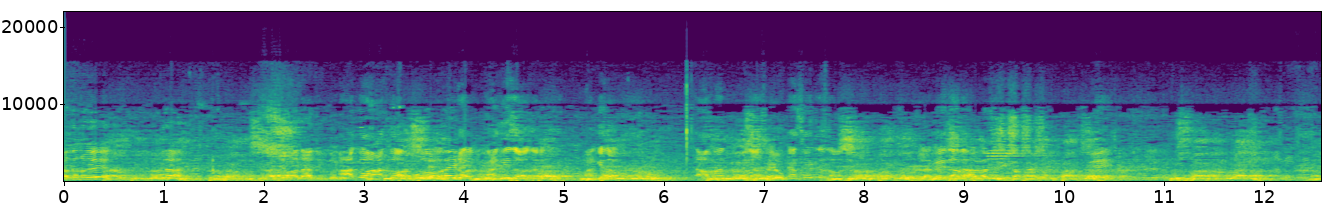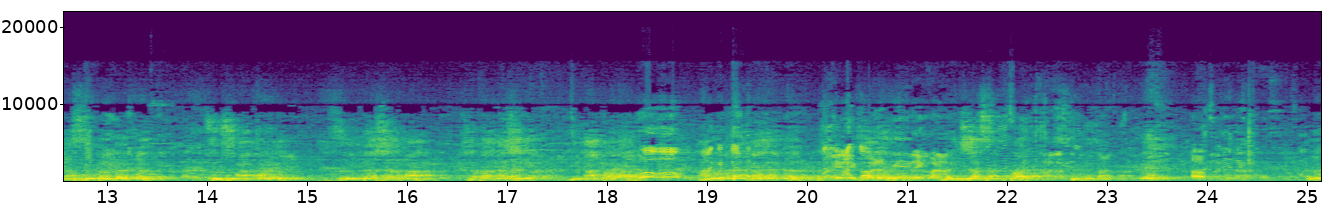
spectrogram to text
ಅದನ್ನು ಅಜಮಾನ ಅದನ್ನ ಕೊಡಿ ಆಗೋ ಆಗೋ ರೈಟ್ ಆಗಿದಾವ ಆಗಿದಾವ पुष्पा नंदवाना मनस्वी बंदरकर सुषमा मोरे सविता शर्मा शबाना शेख मीना पवार अनुपमा नायरकर मनीषा हेलो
